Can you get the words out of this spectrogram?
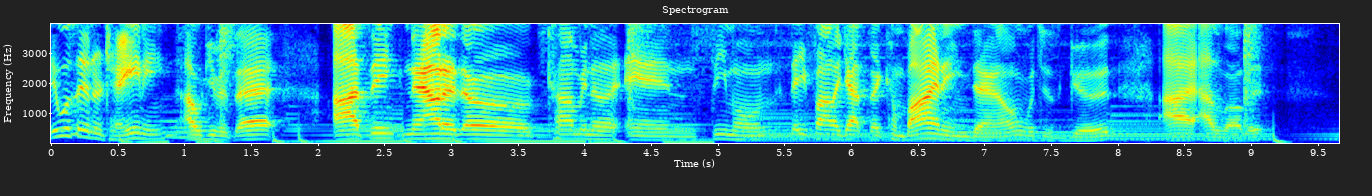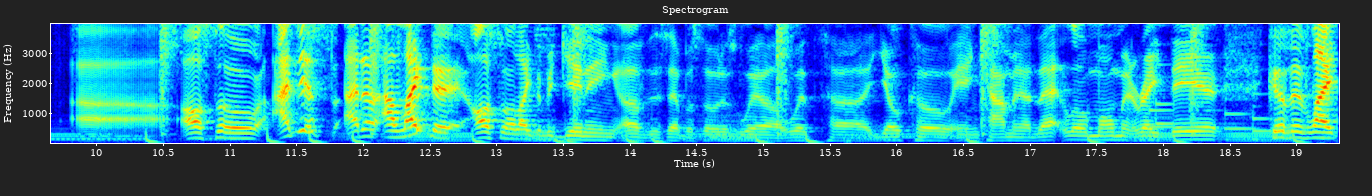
it was entertaining i'll give it that. I think now that uh kamina and simon they finally got the combining down which is good. I i love it. Uh also i just i don't i like the also i like the beginning of this episode as well with uh yoko and kamina. That little moment right there. Because it's like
